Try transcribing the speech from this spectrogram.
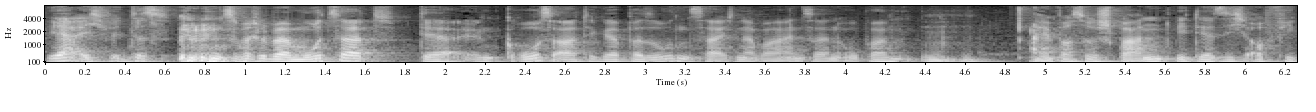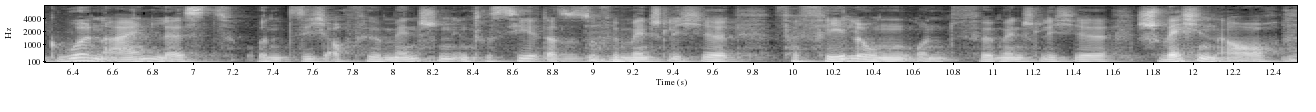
Ja, ich finde das zum Beispiel bei Mozart, der ein großartiger Personenzeichner war in seinen Opern, mhm. einfach so spannend, wie der sich auf Figuren einlässt und sich auch für Menschen interessiert, also so mhm. für menschliche Verfehlungen und für menschliche Schwächen auch. Mhm.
